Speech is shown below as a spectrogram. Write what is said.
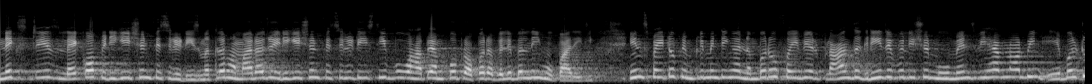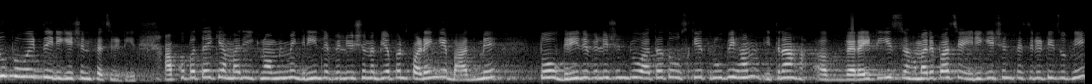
Next is lack of irrigation facilities मतलब हमारा जो इरीगेशन फैसिलिटीज़ थी, वो वहाँ पे हमको प्रॉपर अवेलेबल नहीं हो पा रही थी। In spite of implementing a number of five year plan the green revolution movements we have not been able to provide the irrigation facilities आपको पता है कि हमारी इकोनॉमी में ग्रीन रेवोल्यूशन अभी अपन पढ़ेंगे बाद में तो ग्रीन रेवोल्यूशन भी हुआ था तो उसके थ्रू भी हम इतना वेराइटीज़ हमारे पास इरीगेशन फैसिलिटीज़ उतनी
